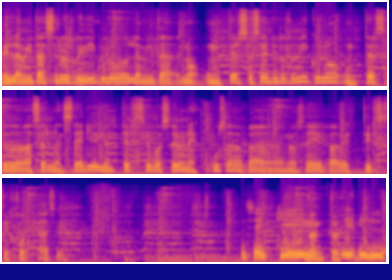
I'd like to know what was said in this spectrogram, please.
es la mitad hacer el ridículo, la mitad, no, un tercio hacer el ridículo, un tercio hacerlo en serio y un tercio para hacer una excusa para, no sé, para vestirse hot, así. ¿sabes que el,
